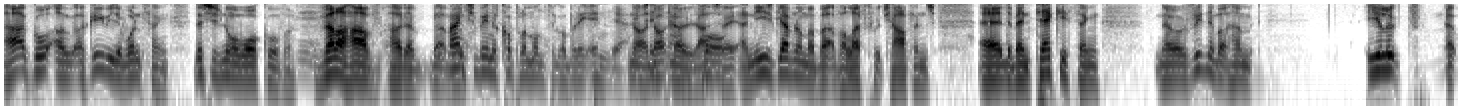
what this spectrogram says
I'll go. I'll agree with you one thing. This is no walkover. Villa have had a bit It of a, might have been a couple of months ago, but it isn't. Yeah. No, It not isn't now. now. That's But right. And he's given them a bit of a lift, which happens. Uh, the Benteke thing. Now I was reading about him. He looked at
